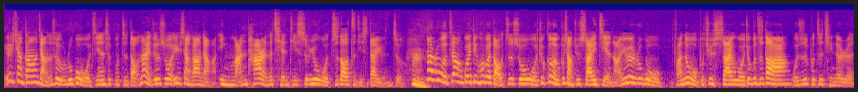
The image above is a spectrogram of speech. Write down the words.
因为像刚刚讲，就是如果我今天是不知道，那也就是说，因为像刚刚讲嘛，隐瞒他人的前提是因为我知道自己是代原者。嗯，那如果这样规定，会不会导致说，我就根本不想去筛检啊？因为如果反正我不去筛，我就不知道啊，我就是不知情的人。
